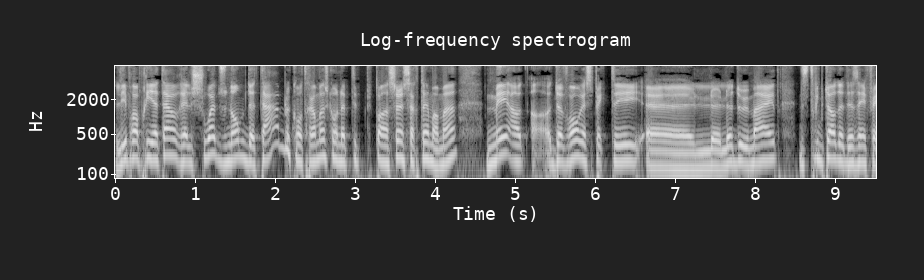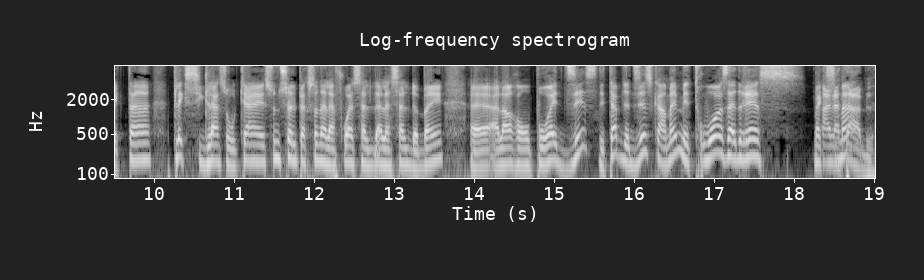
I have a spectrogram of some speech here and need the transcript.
Les propriétaires auraient le choix du nombre de tables, contrairement à ce qu'on a peut-être pu penser à un certain moment, mais devront respecter euh, le, le 2 mètres, distributeur de désinfectants, plexiglas aux caisses, une seule personne à la fois à la salle de bain. Euh, alors, on pourrait être 10, des tables de 10 quand même, mais trois adresses à la table.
